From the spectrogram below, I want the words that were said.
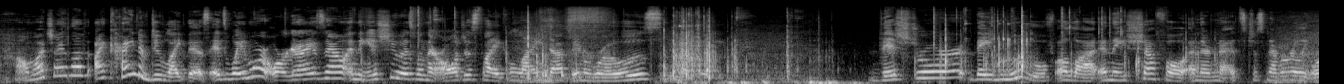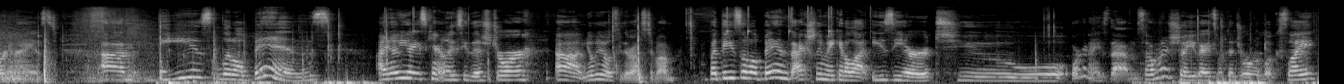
how much I love. I kind of do like this. It's way more organized now, and the issue is when they're all just like lined up in rows. This drawer, they move a lot and they shuffle and they're it's just never really organized. Um, these little bins, I know you guys can't really see this drawer. Um, you'll be able to see the rest of them. But these little bins actually make it a lot easier to organize them. So I'm going to show you guys what the drawer looks like.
